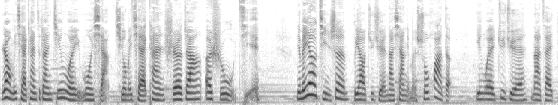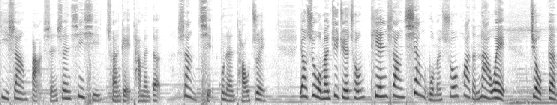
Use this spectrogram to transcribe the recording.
让我们一起来看这段经文与默想，请我们一起来看十二章二十五节：你们要谨慎，不要拒绝那向你们说话的，因为拒绝那在地上把神圣信息传给他们的，尚且不能陶醉。要是我们拒绝从天上向我们说话的那位，就更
